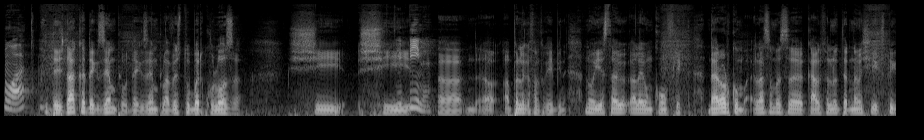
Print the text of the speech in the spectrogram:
What? Deci dacă, de exemplu, de exemplu, aveți tuberculoză și... și e bine. Uh, pe lângă faptul că e bine. Nu, este ăla e un conflict. Dar oricum, lasă-mă să, că altfel nu terminăm și explic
